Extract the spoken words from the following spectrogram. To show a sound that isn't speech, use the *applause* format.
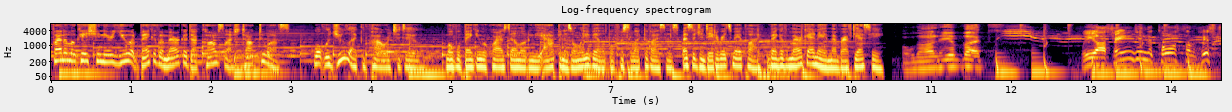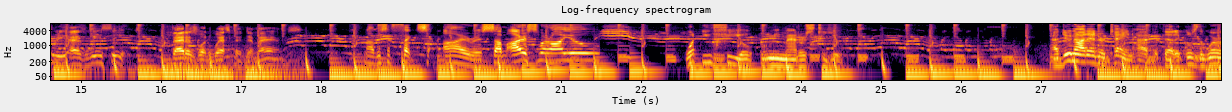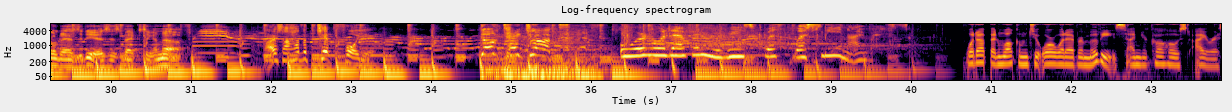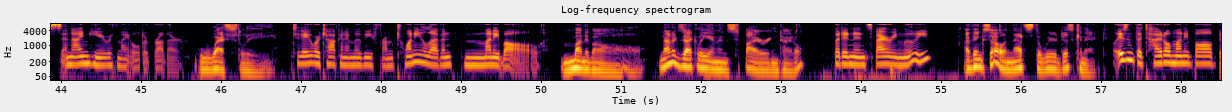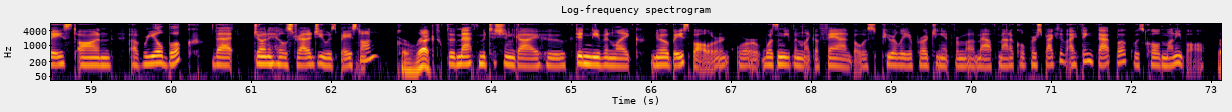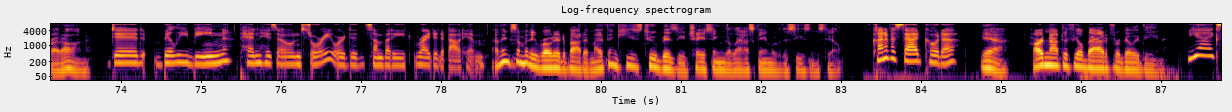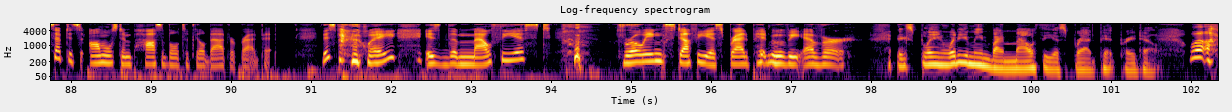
Find a location near you at bankofamerica.com slash talk to us. What would you like the power to do? Mobile banking requires downloading the app and is only available for select devices. Message and data rates may apply. Bank of America and a member FDIC. Hold on to your butts. We are changing the course of history as we see it. That is what Wesley demands. Now this affects Iris. Um, Iris, where are you? What you feel only matters to you. I do not entertain hypotheticals. The world as it is is vexing enough. Iris, I have a tip for you. Don't take drugs! Or whatever movies with Wesley and Iris. What up, and welcome to Or Whatever Movies. I'm your co host, Iris, and I'm here with my older brother, Wesley. Today we're talking a movie from 2011, Moneyball. Moneyball. Not exactly an inspiring title. But an inspiring movie. I think so, and that's the weird disconnect. Isn't the title Moneyball based on a real book that Jonah Hill's strategy was based on? Correct. The mathematician guy who didn't even like know baseball or or wasn't even like a fan, but was purely approaching it from a mathematical perspective. I think that book was called Moneyball. Right on. Did Billy Beane pen his own story or did somebody write it about him? I think somebody wrote it about him. I think he's too busy chasing the last game of the season still. Kind of a sad coda. Yeah. Hard not to feel bad for Billy Beane. Yeah, except it's almost impossible to feel bad for Brad Pitt. This, *laughs* by the way, is the mouthiest, *laughs* throwing, stuffiest Brad Pitt movie ever. Explain what do you mean by mouthiest Brad Pitt, pray tell? Well,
